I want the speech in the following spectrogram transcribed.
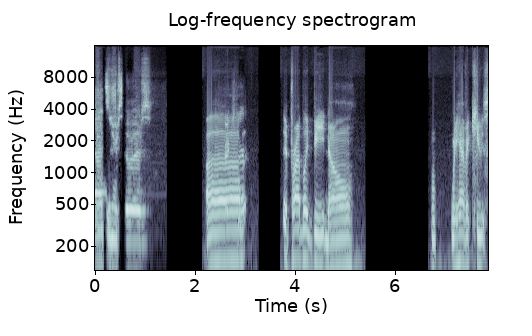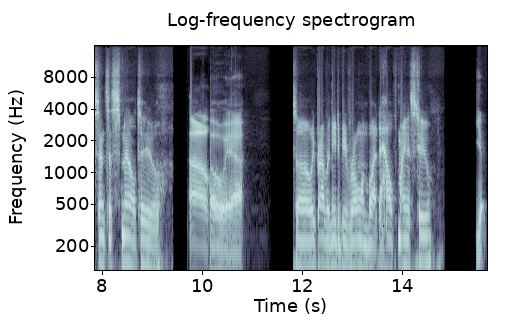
rats in your sewers. Uh, it probably be no. We have acute sense of smell too, Oh, Oh yeah, so we probably need to be rolling what health minus two. yep.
